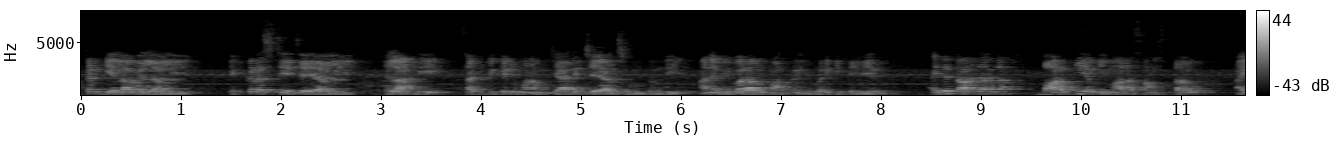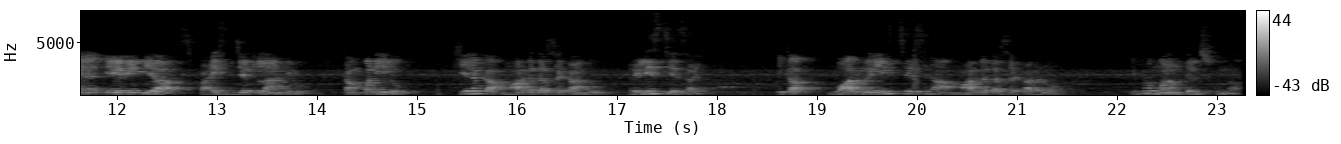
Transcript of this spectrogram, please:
అక్కడికి ఎలా వెళ్ళాలి? ఎక్కడ స్టే చేయాలి? ఎలాంటి సర్టిఫికెట్ మనం క్యారీ చేయాల్సి ఉంటుంది? అనే వివరాలు మాత్రం ఎవరికీ తెలియదు. అయితే తాజాగా భారతీయ విమాన సంస్థలు అయిన ఎయిర్ ఇండియా స్పైస్ జెట్ లాంటి కంపెనీలు కీలక మార్గదర్శకాలను రిలీజ్ చేశాయి. ఇక వారు రిలీజ్ చేసిన మార్గదర్శకాలను ఇప్పుడు మనం తెలుసుకుందాం.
